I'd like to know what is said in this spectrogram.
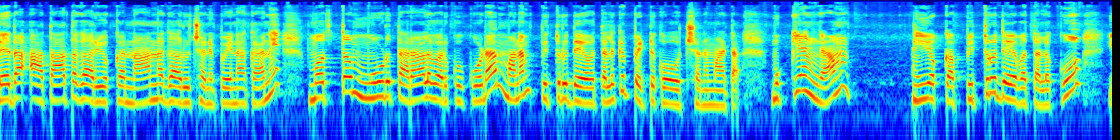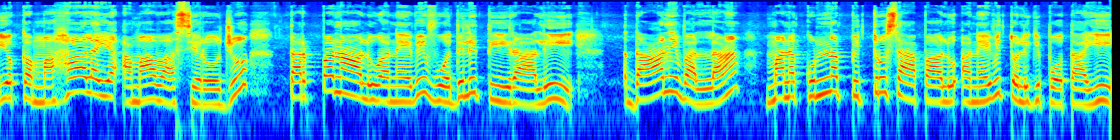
లేదా ఆ తాతగారి యొక్క నాన్నగారు చనిపోయినా కానీ మొత్తం మూడు తరాల వరకు కూడా మనం పితృదేవతలకి పెట్టుకోవచ్చు అనమాట ముఖ్యంగా ఈ యొక్క పితృదేవతలకు ఈ యొక్క మహాలయ అమావాస్య రోజు తర్పణాలు అనేవి వదిలి తీరాలి. దానివల్ల మనకున్న పితృశాపాలు అనేవి తొలగిపోతాయి.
